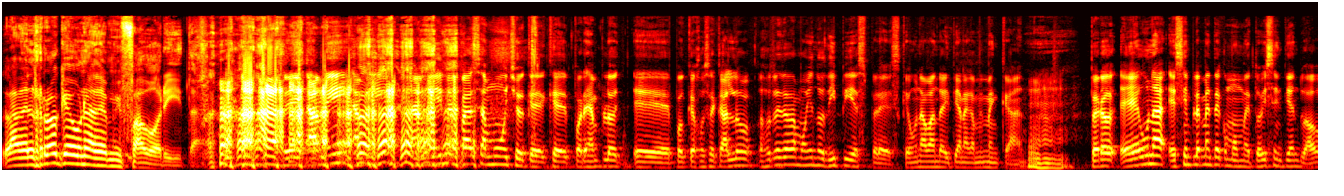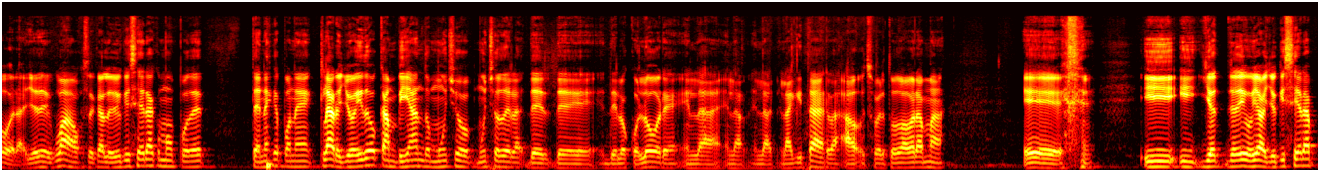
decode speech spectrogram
la del rock es una de mis favoritas. Sí, a mí, a mí, a mí me pasa mucho que, que, por ejemplo, eh, porque José Carlos, nosotros estamos oyendo DP Express, que es una banda haitiana que a mí me encanta. Pero es una es simplemente como me estoy sintiendo ahora. Yo digo, wow, José Carlos, yo quisiera como poder tener que poner... Claro, yo he ido cambiando mucho, mucho de, los colores en la, guitarra, sobre todo ahora más. Eh, y, yo te digo, ya, yo quisiera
